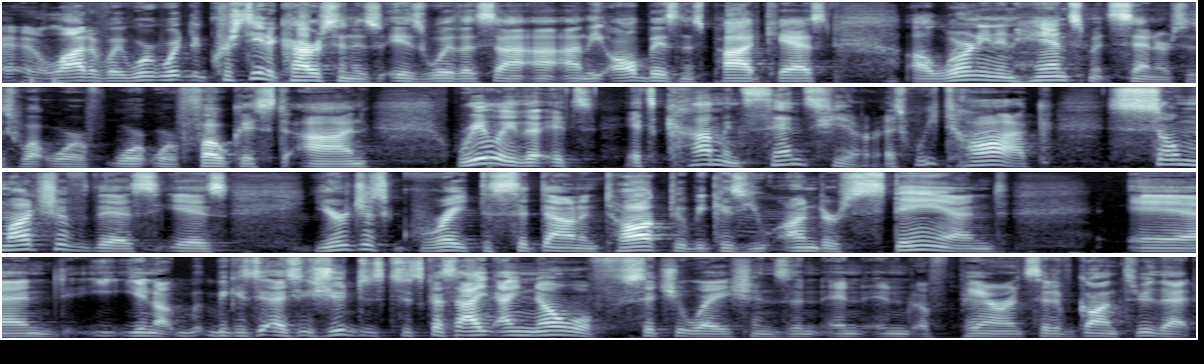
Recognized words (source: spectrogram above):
in a lot of ways. We're, we're, Christina Carson is, is with us on, on the All Business podcast. Uh, learning enhancement centers is what we're, we're, we're focused on. Really, the, it's it's common sense here. As we talk, so much of this is you're just great to sit down and talk to because you understand and you know because as you discuss I, I know of situations and, and, and, of parents that have gone through that.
